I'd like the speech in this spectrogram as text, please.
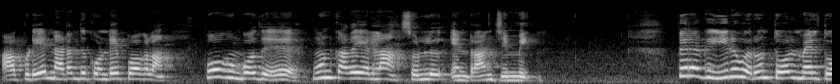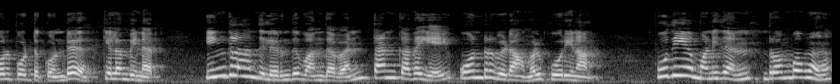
அப்படியே நடந்து கொண்டே போகலாம். போகும்போது உன் கதையெல்லாம் சொல்லு என்றான் ஜிம்மி. பிறகு இருவரும் தோல் மேல் தோல் போட்டுக்கொண்டு கிளம்பினர். இங்கிலாந்திலிருந்து வந்தவன் தன் கதையை ஒன்று விடாமல் கூறினான். புதிய மனிதன் ரொம்பவும்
